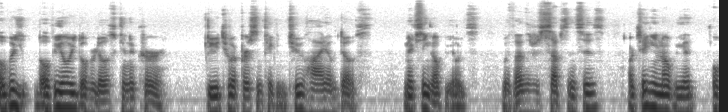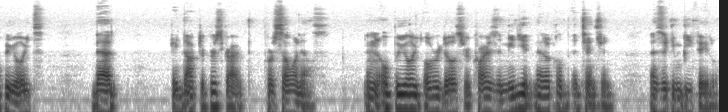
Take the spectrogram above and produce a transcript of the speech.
Opi- opioid overdose can occur due to a person taking too high of a dose mixing opioids with other substances, or taking opi- opioids that a doctor prescribed for someone else. An opioid overdose requires immediate medical attention as it can be fatal.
